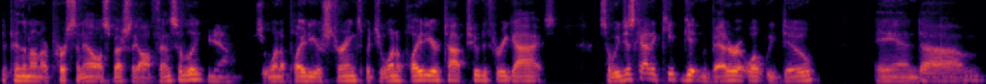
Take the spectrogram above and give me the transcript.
depending on our personnel, especially offensively. Yeah, you want to play to your strengths, but you want to play to your top two to three guys. So we just got to keep getting better at what we do, and um,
